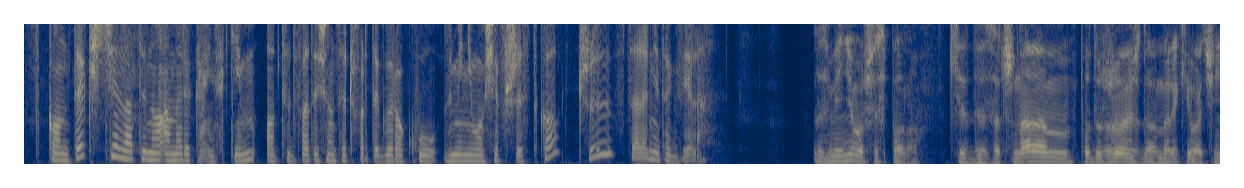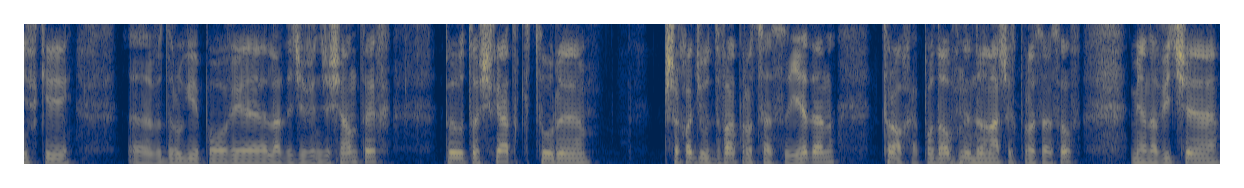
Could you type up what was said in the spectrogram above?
W kontekście latynoamerykańskim od 2004 roku zmieniło się wszystko, czy wcale nie tak wiele? Zmieniło się sporo. Kiedy zaczynałem podróżować do Ameryki Łacińskiej e, w drugiej połowie lat 90., był to świat, który przechodził dwa procesy. Jeden trochę podobny do naszych procesów, mianowicie e,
